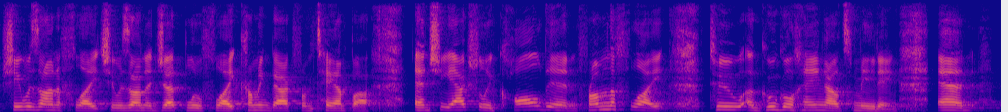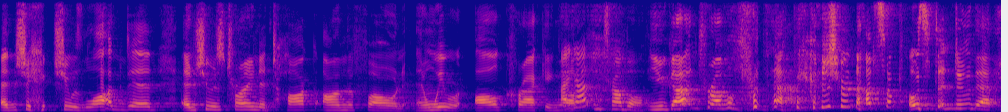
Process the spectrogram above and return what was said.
she was on a flight. She was on a JetBlue flight coming back from Tampa, and she actually called in from the flight to a Google Hangouts meeting, and and she she was logged in and she was trying to talk on the phone, and we were all cracking up. I got in trouble. You got in trouble for that because you're not supposed to do that.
